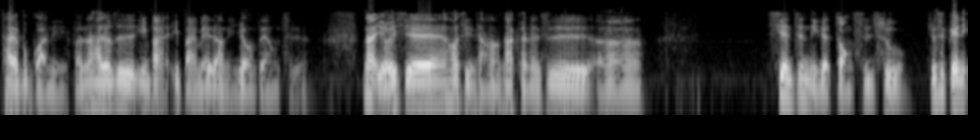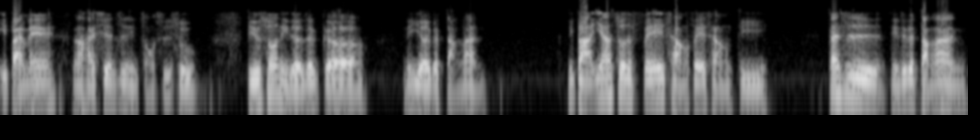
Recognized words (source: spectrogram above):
他也不管你，反正他就是一百一百 M 让你用这样子。那有一些 hosting 厂商，它可能是呃限制你的总时数，就是给你一百枚然后还限制你总时数。比如说你的这个，你有一个档案，你把它压缩的非常非常低，但是你这个档案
